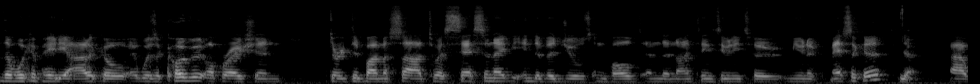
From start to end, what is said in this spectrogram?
the Wikipedia article, it was a covert operation directed by Mossad to assassinate the individuals involved in the 1972 Munich massacre. Yeah. Uh,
